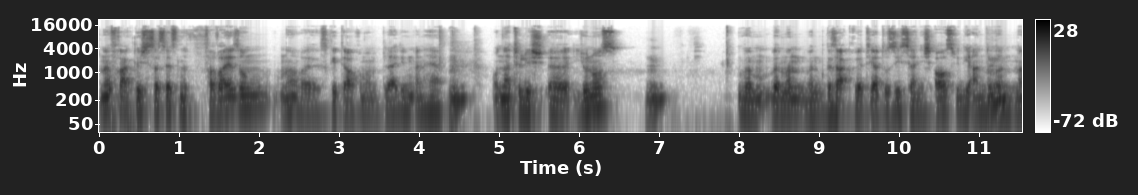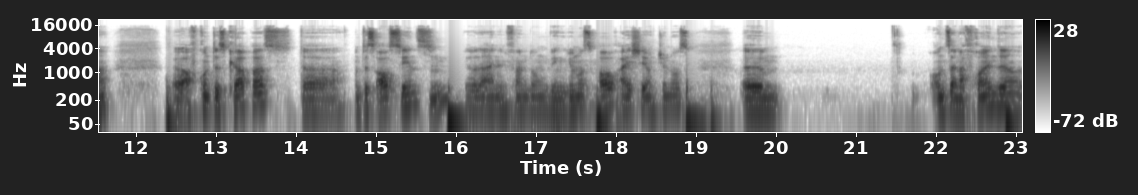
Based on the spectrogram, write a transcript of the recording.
ne, fraglich, ist das jetzt eine Verweisung, ne, weil es geht ja auch immer mit Beleidigung einher. Mhm. Und natürlich äh, Yunus, mhm. wenn, wenn man wenn gesagt wird, ja, du siehst ja nicht aus wie die anderen, mhm. ne? Äh, aufgrund des Körpers da, und des Aussehens mhm. wäre da eine Entfremdung, wegen Yunus auch, Aisha und Yunus. Ähm, und seiner Freunde,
